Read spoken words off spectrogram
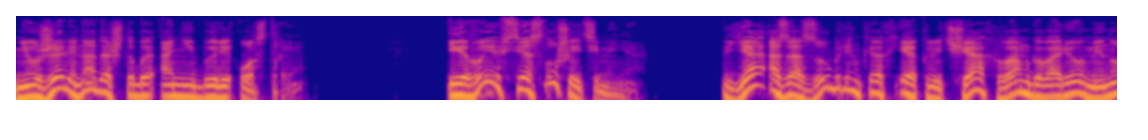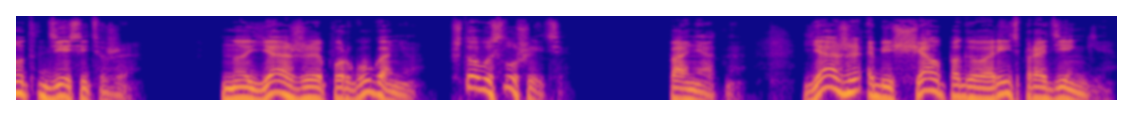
неужели надо, чтобы они были острые? И вы все слушаете меня. Я о зазубринках и о ключах вам говорю минут десять уже. Но я же пургу гоню. Что вы слушаете? Понятно. Я же обещал поговорить про деньги.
